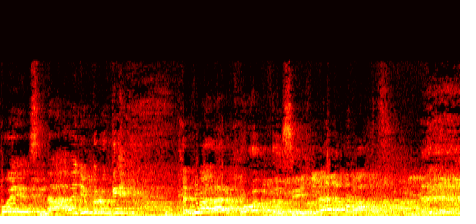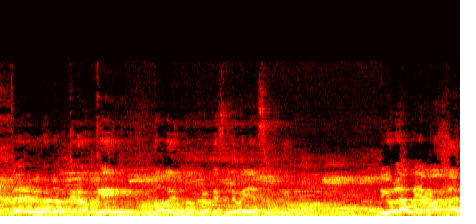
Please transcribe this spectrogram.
Pues nada, yo creo que va a dar fotos y ya nada más. Pero no, no creo que, no, no creo que se le vaya a subir. Yo la voy a bajar.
